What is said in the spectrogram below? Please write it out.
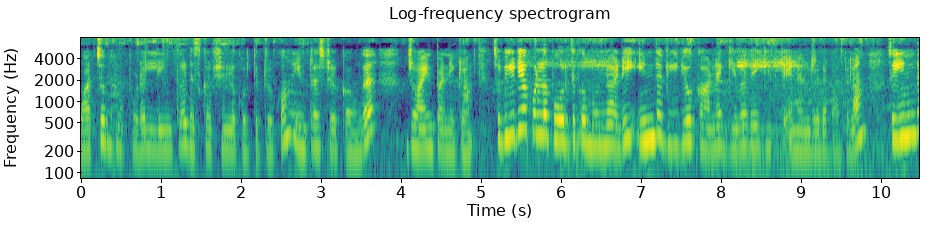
வாட்ஸ்அப் குரூப்போட லிங்க்கு டிஸ்கிரிப்ஷனில் கொடுத்துட்ருக்கோம். இன்ட்ரெஸ்ட் இருக்கவங்க ஜாயின் பண்ணிக்கலாம். ஸோ வீடியோக்குள்ளே போகிறதுக்கு முன்னாடி இந்த வீடியோக்கான கிவ்அவே கிஃப்ட் என்னன்றதை பார்த்துலாம். ஸோ இந்த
